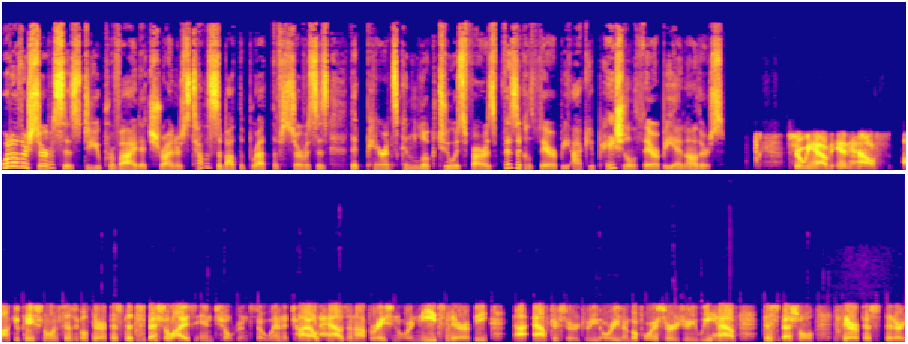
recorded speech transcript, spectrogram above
What other services do you provide at Shriners? Tell us about the breadth of services that parents can look to as far as physical therapy, occupational therapy, and others. So we have in house occupational and physical therapists that specialize in children. So when a child has an operation or needs therapy uh, after surgery or even before surgery, we have the special therapists that are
